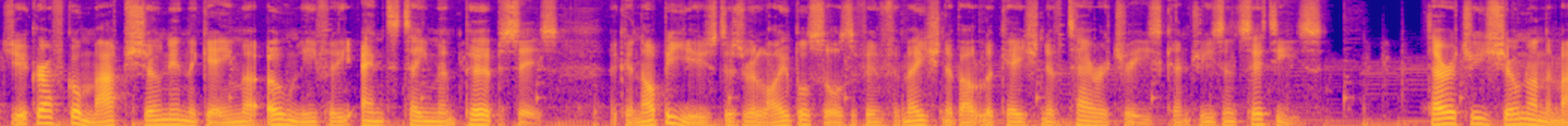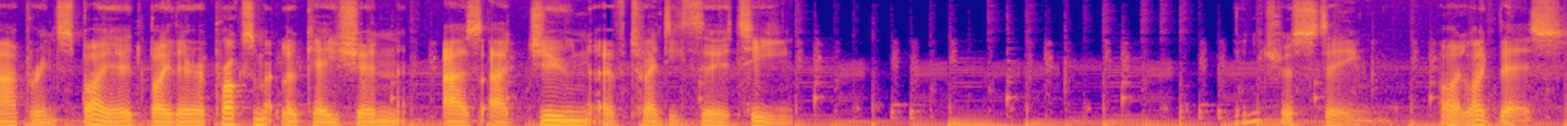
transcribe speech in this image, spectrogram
geographical maps shown in the game are only for the entertainment purposes and cannot be used as reliable source of information about location of territories, countries and cities. Territories shown on the map are inspired by their approximate location as at June of 2013. Interesting. Oh, I like this.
